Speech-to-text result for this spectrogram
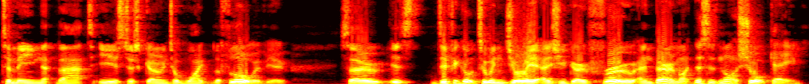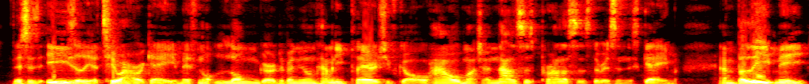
to mean that he is just going to wipe the floor with you. So it's difficult to enjoy it as you go through. And bear in mind, this is not a short game. This is easily a two hour game, if not longer, depending on how many players you've got or how much analysis paralysis there is in this game. And believe me,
